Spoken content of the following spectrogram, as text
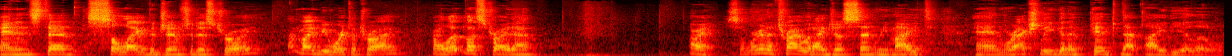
and instead select the gems to destroy. That might be worth a try. Alright, let, let's try that. Alright, so we're going to try what I just said we might, and we're actually going to pimp that ID a little.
